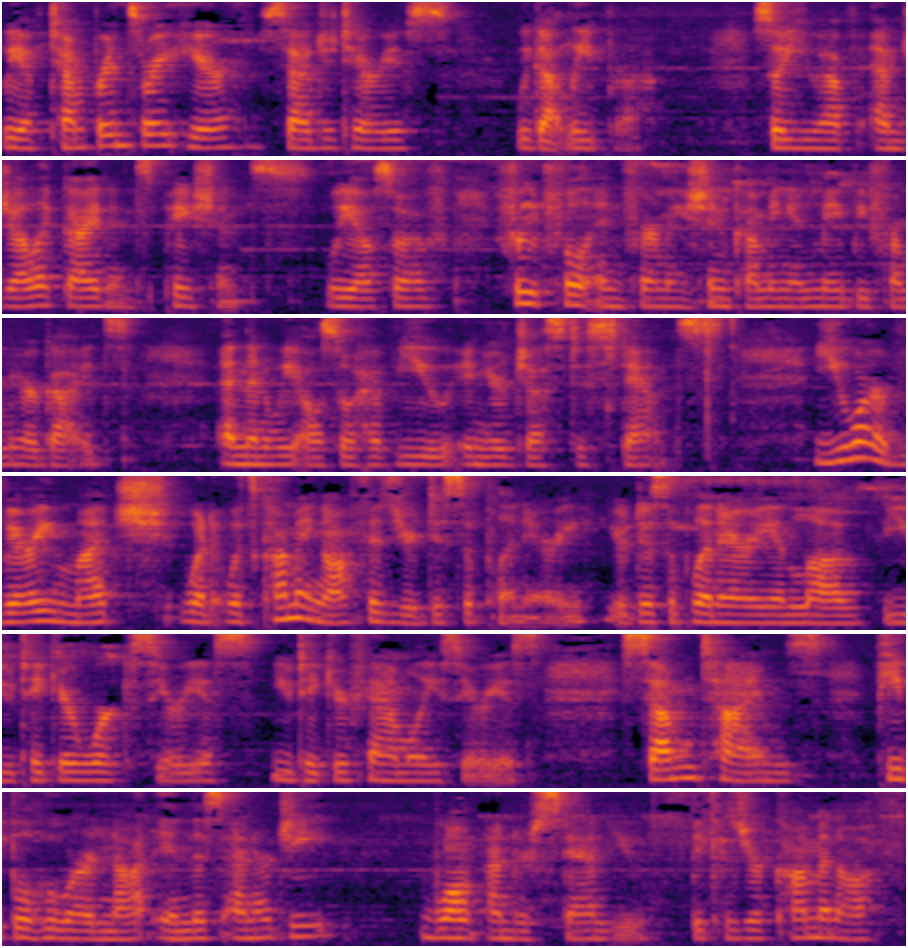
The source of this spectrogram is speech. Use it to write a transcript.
We have temperance right here, Sagittarius. We got Libra. So you have angelic guidance, patience. We also have fruitful information coming in maybe from your guides. And then we also have you in your justice stance. you are very much what what's coming off is your disciplinary. You're disciplinary in love. You take your work serious. You take your family serious. Sometimes people who are not in this energy won't understand you because you're coming off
